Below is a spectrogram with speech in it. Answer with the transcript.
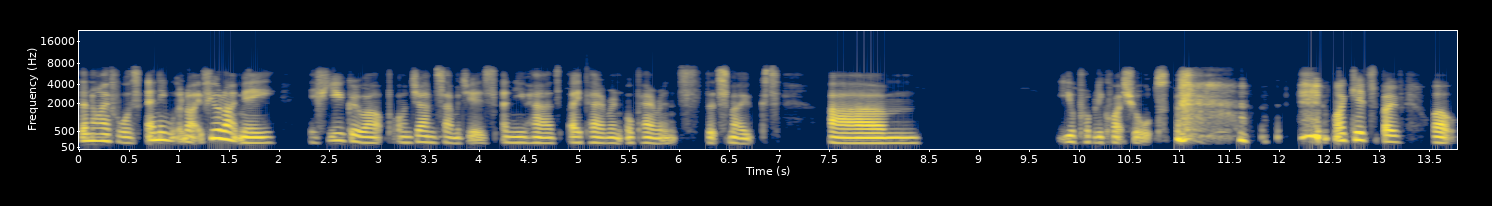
than I was. Any like if you're like me, if you grew up on jam sandwiches and you had a parent or parents that smoked, um, you're probably quite short. my kids are both well.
